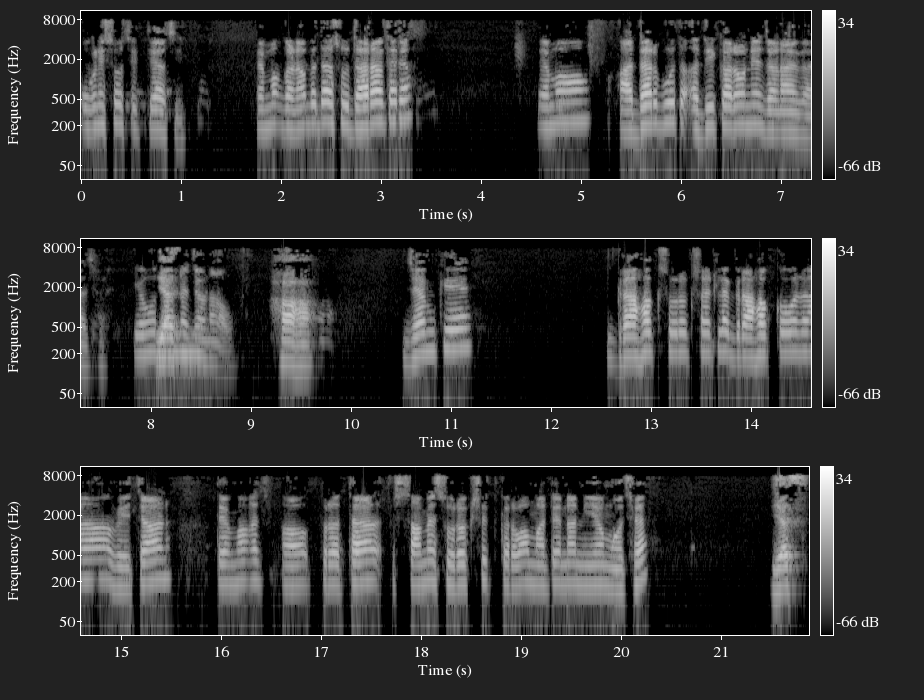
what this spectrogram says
ઓગણીસો સિત્યાસી. એમાં ઘણા બધા સુધારા કર્યા. એમાં આધારભૂત અધિકારોને જણાવ્યા છે એ હું તમને જણાવું. હા હા. જેમ કે ગ્રાહક સુરક્ષા એટલે ગ્રાહકોના વેચાણ તેમજ પ્રથા સામે સુરક્ષિત કરવા માટેના નિયમો છે. યસ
